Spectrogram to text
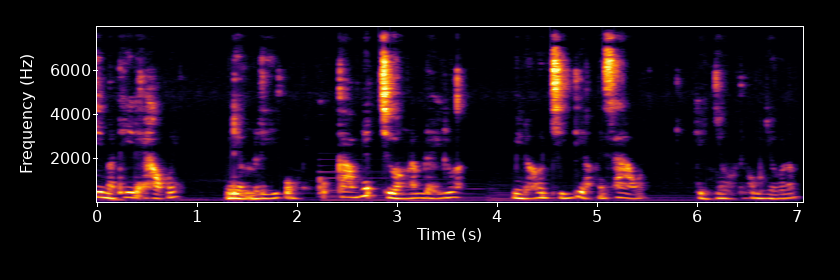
Khi mà thi đại học ấy, Điểm lý của mình cũng cao nhất trường năm đấy luôn. Mình được hơn 9 điểm hay sao ấy. Hình như thì không nhớ lắm.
